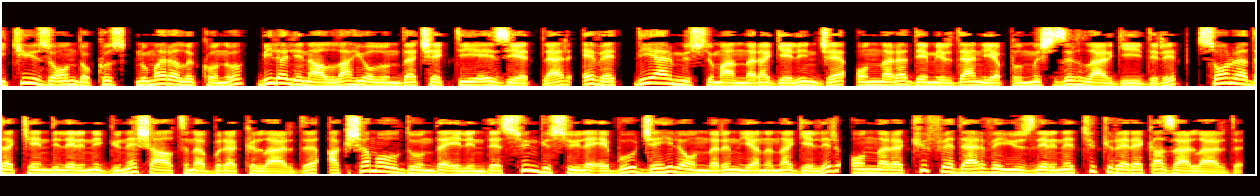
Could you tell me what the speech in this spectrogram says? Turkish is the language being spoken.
219, numaralı konu, Bilal'in Allah yolunda çektiği eziyetler, evet, diğer Müslümanlara gelince, onlara demirden yapılmış zırhlar giydirip, sonra da kendilerini güneş altına bırakırlardı, akşam olduğunda elinde süngüsüyle Ebu Cehil onların yanına gelir, onlara küfreder ve yüzlerine tükürerek azarlardı.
